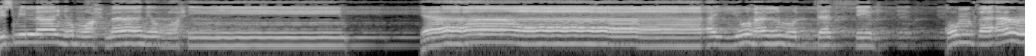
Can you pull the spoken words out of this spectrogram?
بسم الله الرحمن الرحيم. يا أيها المدثر قم فأنذر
